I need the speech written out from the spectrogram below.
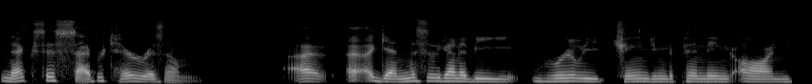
Next is cyber terrorism. Uh, again, this is going to be really changing depending on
